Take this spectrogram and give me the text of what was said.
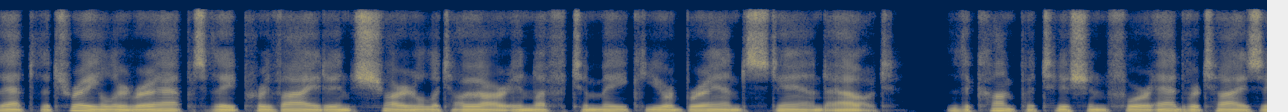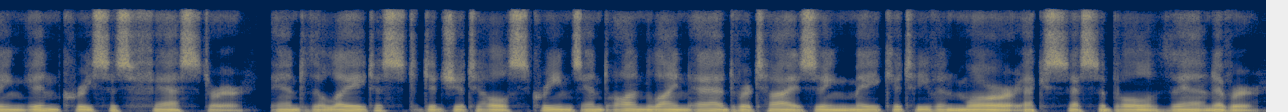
that the trailer wraps they provide in Charlotte are enough to make your brand stand out. The competition for advertising increases faster, and the latest digital screens and online advertising make it even more accessible than ever.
